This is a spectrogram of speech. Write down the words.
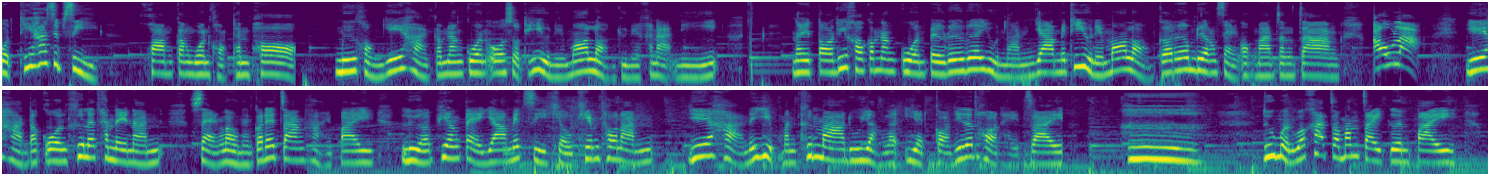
บทที่ 54 ความกังวลของท่านพ่อ มือของเย่หานกำลังกวนโอสถที่อยู่ในหม้อหลอมอยู่ในขณะนี้ ในตอนที่เขากำลังกวนไปเรื่อย ๆ อยู่นั้น ยาเม็ดที่อยู่ในหม้อหลอมก็เริ่มเรืองแสงออกมาจางๆ เอาล่ะ เย่หานตะโกนขึ้นและทันใดนั้น แสงเหล่านั้นก็ได้จางหายไป เหลือเพียงแต่ยาเม็ดสีเขียวเข้มเท่านั้น เย่หานได้หยิบมันขึ้นมาดูอย่างละเอียดก่อนที่จะถอนหายใจ เฮ้อ ดูเหมือนว่าข้าจะมั่นใจเกินไป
